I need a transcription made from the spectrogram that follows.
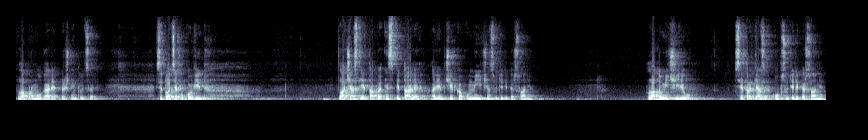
la promulgare președintelui țării. Situația cu COVID. La această etapă, în spitale, avem circa 1500 de persoane, la domiciliu se tratează 800 de persoane,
